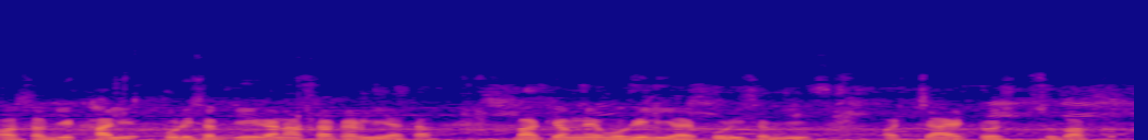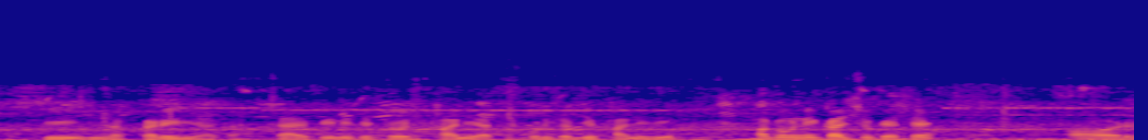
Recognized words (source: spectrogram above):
और सब्ज़ी खा लिया पूरी सब्ज़ी का नाश्ता कर लिया था। बाकी हमने वही लिया है, पूरी सब्ज़ी और चाय टोस्ट सुबह पी, कर ही लिया था। चाय पी ली थी, टोस्ट खा लिया था, पूरी सब्ज़ी खा ली थी। अब हम निकल चुके थे और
